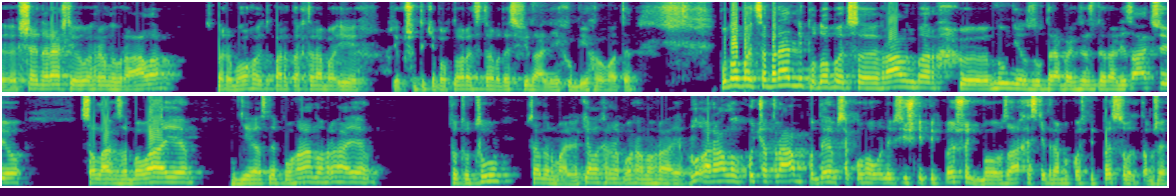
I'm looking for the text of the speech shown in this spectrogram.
Е, Ще нарешті ви виграли в Реала з перемогою. Тепер так треба, і якщо таке повториться, треба десь в фіналі їх обігрувати. Подобається Бредлі, подобається Гравенберг. Е, Нунізу треба, як завжди, реалізацію. Салах забиває, Діас непогано грає. Ту-ту-ту, все нормально. Келехер непогано грає. Ну, а Реалу куча травм. Подивимося, кого вони в січні підпишуть, бо в захисті треба когось підписувати. Там вже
